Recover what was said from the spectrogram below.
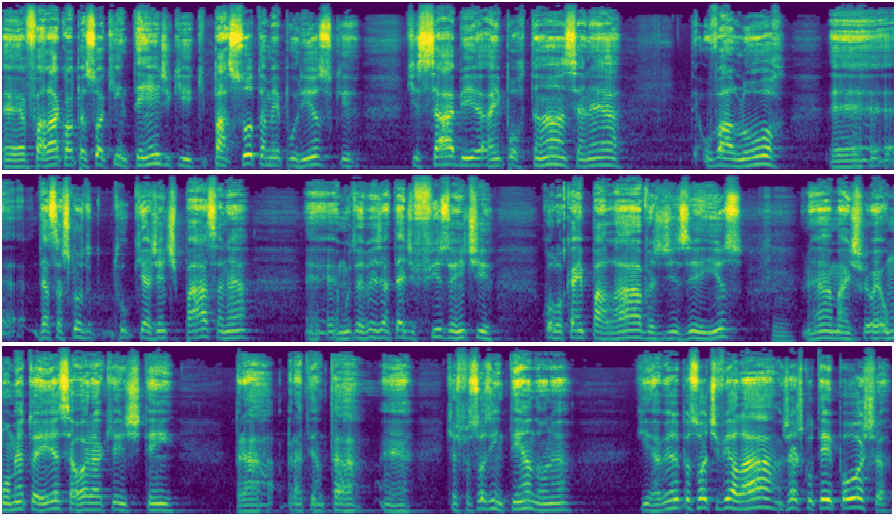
é, falar com a pessoa que entende, que, que passou também por isso, que, que sabe a importância, né? o valor é, dessas coisas do, do que a gente passa, né? É, muitas vezes é até difícil a gente colocar em palavras, dizer isso, né? Mas é, o momento é esse, a hora que a gente tem para tentar é, que as pessoas entendam, né? Que às vezes a pessoa te vê lá, já escutei, poxa,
